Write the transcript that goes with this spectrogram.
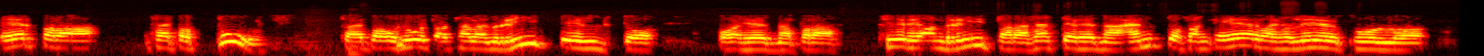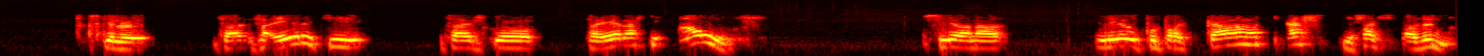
er bara það er bara búið það er bara, og nú er bara að tala um rebuild og, og hérna bara Thierry Henry bara þetta er hérna endofan era hjá Liverpool og skilur það, það er ekki það er sko, það er ekki ár síðan að Leopold bara gaf ekki hægt að vinna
